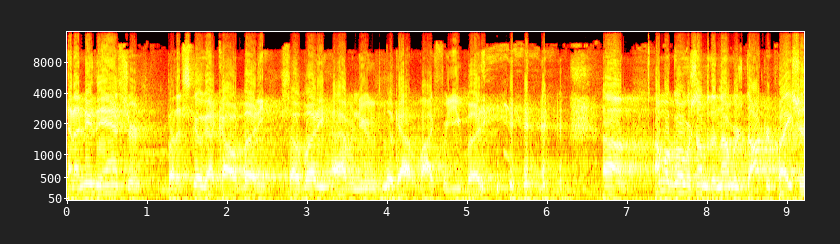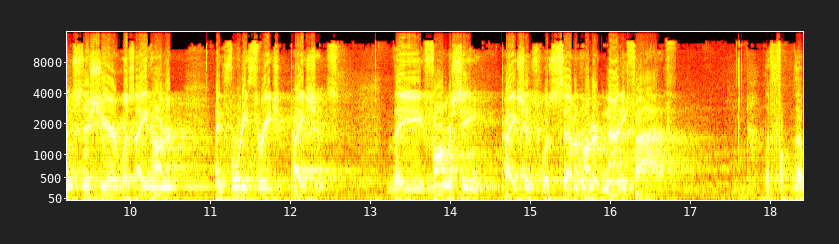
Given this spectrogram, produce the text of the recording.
and I knew the answer, but it still got called Buddy. So, Buddy, I have a new lookout light for you, Buddy. um, I'm going to go over some of the numbers. Doctor patients this year was 843 patients. The pharmacy patients was 795. The, the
